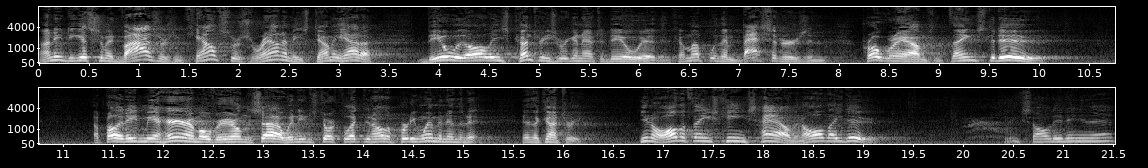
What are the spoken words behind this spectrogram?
I need to get some advisors and counselors around me He's telling me how to deal with all these countries we're going to have to deal with and come up with ambassadors and programs and things to do. I probably need me a harem over here on the side. We need to start collecting all the pretty women in the, in the country. You know, all the things kings have and all they do. You think Saul did any of that?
